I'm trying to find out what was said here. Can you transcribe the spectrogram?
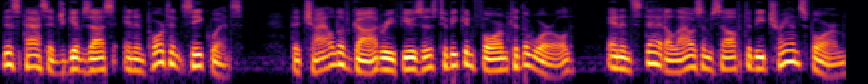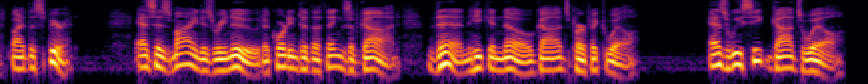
This passage gives us an important sequence the child of God refuses to be conformed to the world and instead allows himself to be transformed by the Spirit. As his mind is renewed according to the things of God, then he can know God's perfect will. As we seek God's will,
